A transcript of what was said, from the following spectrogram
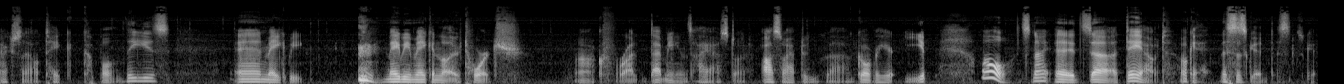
Actually, I'll take a couple of these and maybe maybe make another torch. Oh crud! That means I also have to uh, go over here. Yep. Oh, it's night. Uh, it's uh, day out. Okay, this is good. This is good.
